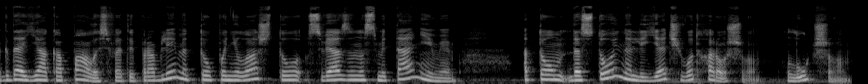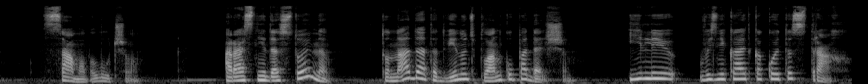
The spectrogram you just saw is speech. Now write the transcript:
Когда я копалась в этой проблеме, то поняла, что связано с метаниями о том, достойна ли я чего-то хорошего, лучшего, самого лучшего. А раз недостойна, то надо отодвинуть планку подальше. Или возникает какой-то страх.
